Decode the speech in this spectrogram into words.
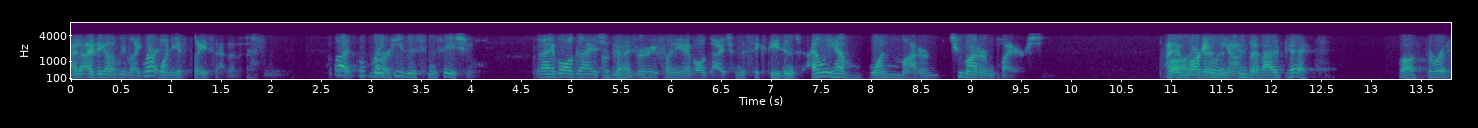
I, I think I'll be like Right. 20th place out of this. But Of my team is sensational. But I have all guys. From, Okay. It's very funny. I have all guys from the 60s, and I only have one modern, two modern players. I have Marshall they're the two that I picked. Well, three,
